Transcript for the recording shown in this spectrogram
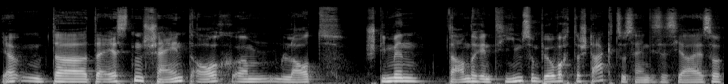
Ja, der, der Aston scheint auch ähm, laut Stimmen der anderen Teams und Beobachter stark zu sein dieses Jahr. Also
